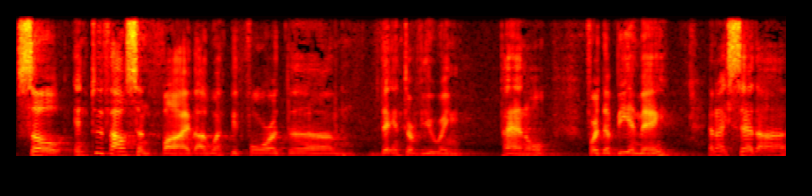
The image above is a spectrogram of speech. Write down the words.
So in 2005, I went before the, um, the interviewing panel for the BMA, and I said, uh,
